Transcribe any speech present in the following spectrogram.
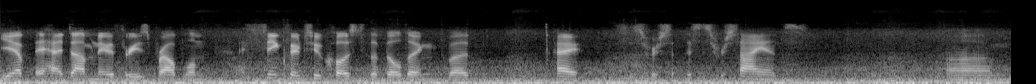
Yep, it had Dominator 3's problem. I think they're too close to the building, but hey, this is for this is for science. Um.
